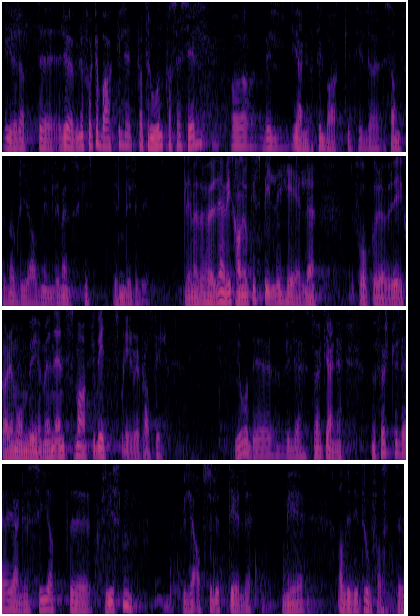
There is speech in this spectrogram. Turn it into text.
Det gjør at eh, røverne får tilbake litt av troen på seg selv og vil gjerne gå tilbake til eh, samfunnet og bli alminnelige mennesker i den lille byen. Gleder meg til å høre det. Vi kan jo ikke spille hele Folk og røvere i Kardemomme by, men en smakebit blir det vel plass til. Jo, det vil jeg svært gjerne. Men først vil jeg gjerne si at eh, prisen vil jeg absolutt dele med alle de trofaste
